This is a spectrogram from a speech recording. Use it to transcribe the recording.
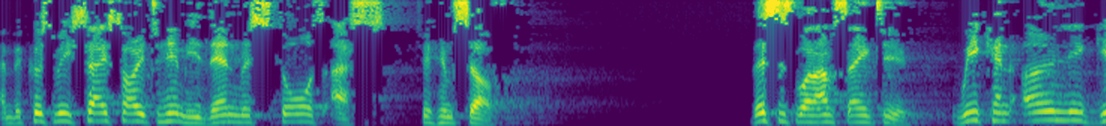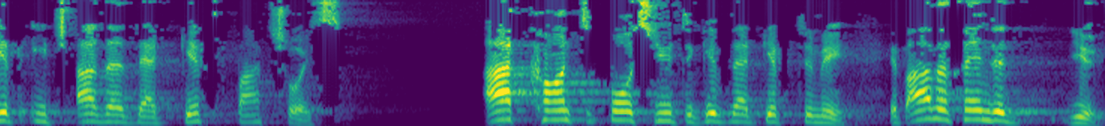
and because we say sorry to Him, He then restores us to Himself. This is what I'm saying to you. We can only give each other that gift by choice. I can't force you to give that gift to me. If I've offended you,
